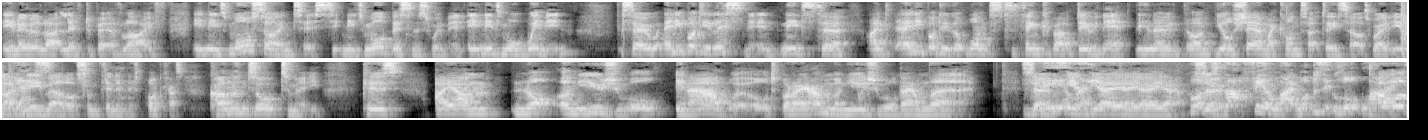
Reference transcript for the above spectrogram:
you know, like lived a bit of life. It needs more scientists. It needs more business women. It needs more women. So anybody listening needs to, I, anybody that wants to think about doing it, you know, um, you'll share my contact details, won't you? Like yes. an email or something in this podcast. Come and talk to me because I am not unusual in our world, but I am unusual down there. So really? yeah, yeah, yeah, yeah, yeah. What so, does that feel like? What does it look like? Oh,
